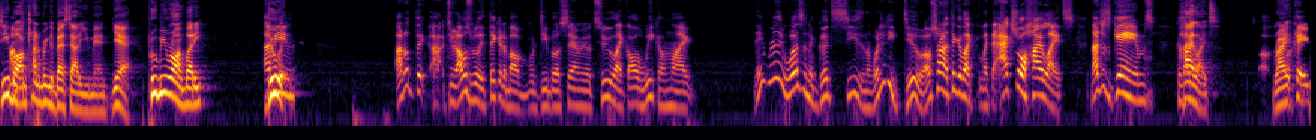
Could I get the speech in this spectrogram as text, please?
Deebo, I'm, trying to bring the best out of you, man. Yeah, prove me wrong, buddy. I Do mean, it. I don't think, uh, dude. I was really thinking about Deebo Samuel too. Like all week, I'm like, it really wasn't a good season. What did he do? I was trying to think of like like the actual highlights, not just games. 'cause I- Highlights, right? Okay,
